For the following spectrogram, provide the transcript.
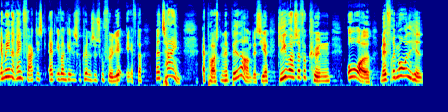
Jeg mener rent faktisk, at evangelisk forkyndelse skulle følge efter med tegn. Apostlene beder om det, siger, giv os at forkynde ordet med frimodighed,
